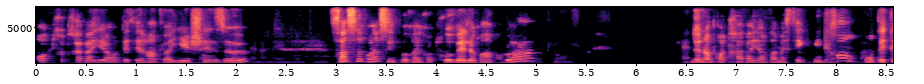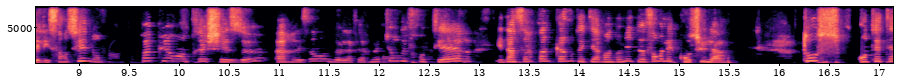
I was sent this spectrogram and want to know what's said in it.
autres travailleurs ont été renvoyés chez eux sans savoir s'ils pourraient retrouver leur emploi. De nombreux travailleurs domestiques migrants ont été licenciés, n'ont pas pu rentrer chez eux à raison de la fermeture des frontières et dans certains cas ont été abandonnés devant les consulats. Tous ont été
